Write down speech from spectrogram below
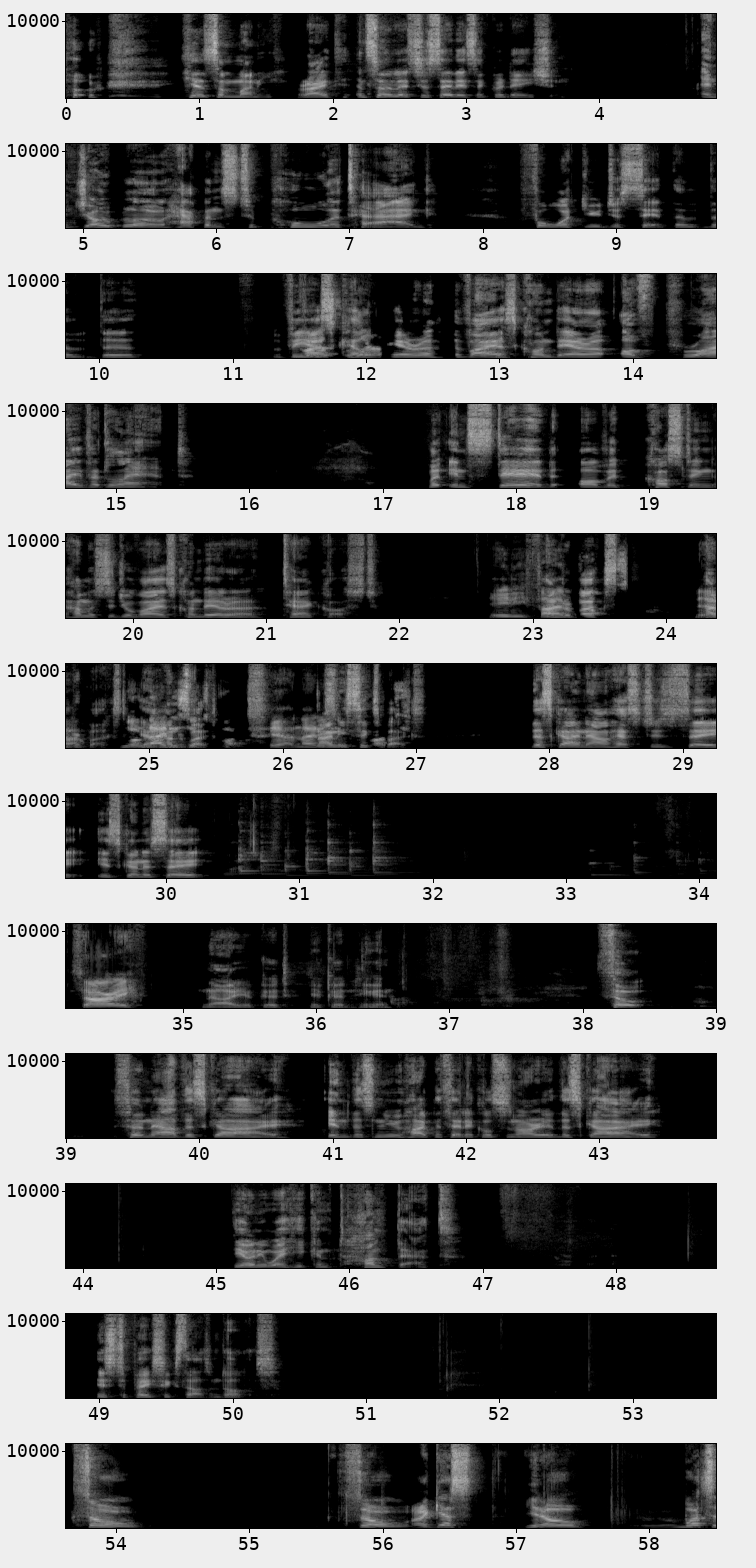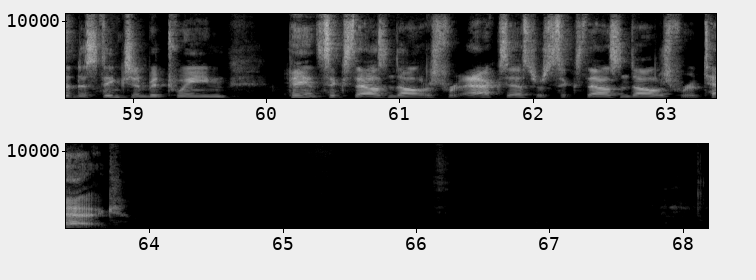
here's some money, right? And so let's just say there's a gradation. And Joe Blow happens to pull a tag for what you just said, the the the Valles Caldera. The Valles Caldera of private land. But instead of it costing, how much did your Valles Caldera tag cost? eighty-five Hundred bucks. Yeah. Hundred bucks. No, Yeah, ninety-six bucks. bucks. Yeah, ninety-six, 96 bucks. This guy now has to say, is going to say, Sorry. No, you're good. You're good. You're good. So, so now this guy in this new hypothetical scenario, this guy, the only way he can hunt that is to pay six thousand dollars. So, so I guess you know what's the distinction between paying six thousand dollars for access or six thousand dollars for a tag?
